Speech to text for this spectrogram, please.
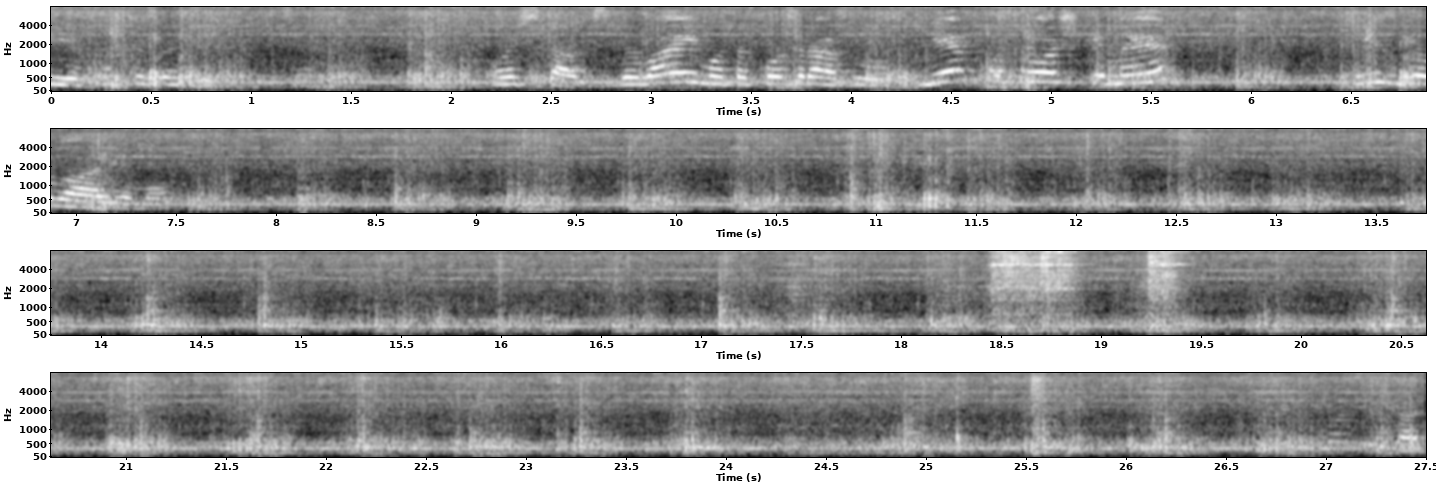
Хаїрки, поки загріються. Ось так. Збиваємо тако зразу лємко трошки мед і збиваємо. Так,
